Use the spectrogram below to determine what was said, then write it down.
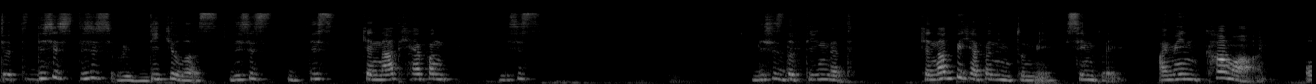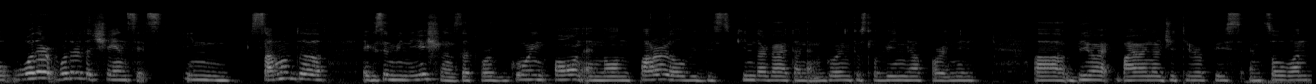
th- this is this is ridiculous. This is this cannot happen. This is this is the thing that cannot be happening to me. Simply, I mean, come on. What are what are the chances in some of the examinations that were going on and on parallel with this kindergarten and going to Slovenia for energy, uh, bio, bioenergy therapies and so on.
